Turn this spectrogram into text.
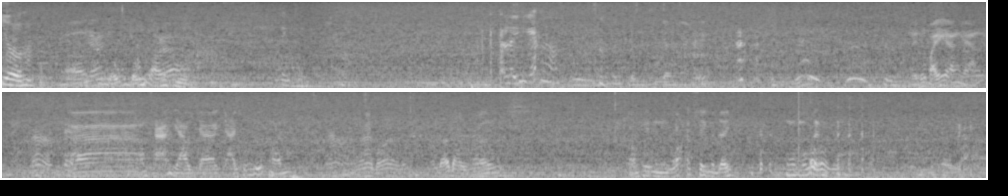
dừa hả? Ờ nó dũng dũng rồi đó. Cả ly ghét hả? Thì thứ bảy ăn nhà. À, ông xã vào chạy, chạy xuống nước mình. Ai bỏ đỡ đầy ừ. còn khi mình quắt taxi mình đi. Muốn đi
